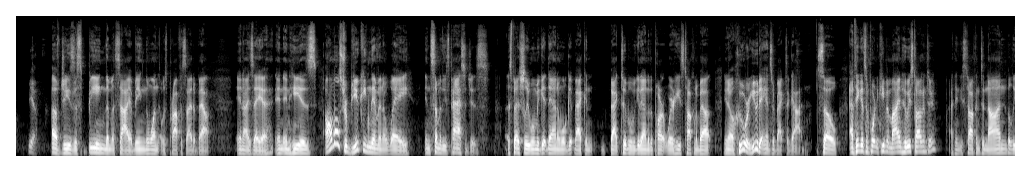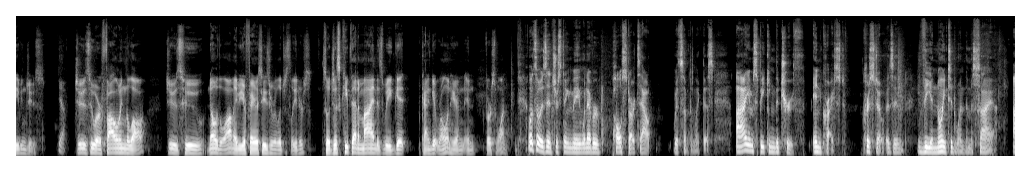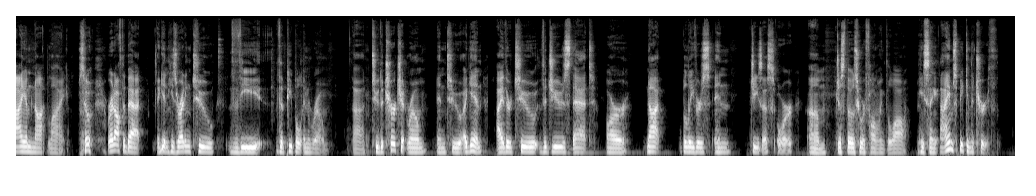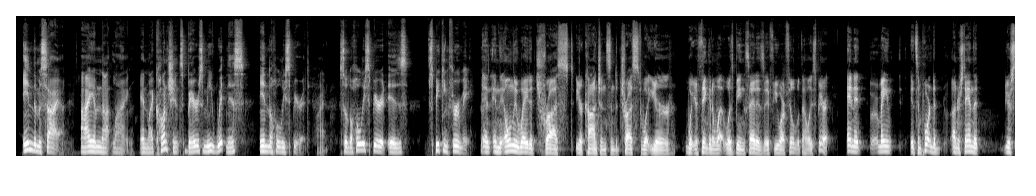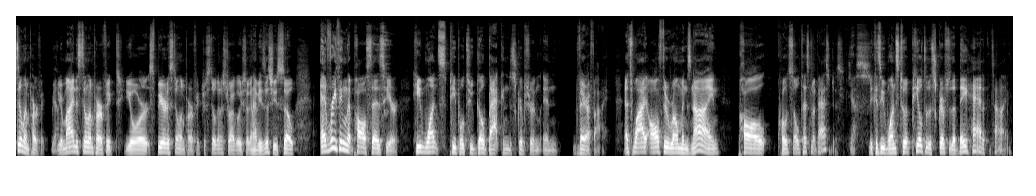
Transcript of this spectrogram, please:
Of Jesus being the Messiah, being the one that was prophesied about in Isaiah. And, and he is almost rebuking them in a way in some of these passages, especially when we get down and we'll get back and back to it, but we get down to the part where he's talking about, you know, who are you to answer back to God? So I think it's important to keep in mind who he's talking to. I think he's talking to non believing Jews. Yeah. Jews who are following the law, Jews who know the law, maybe your Pharisees your religious leaders. So just keep that in mind as we get kind of get rolling here in, in verse one. Well, it's always interesting to me whenever Paul starts out with something like this. I am speaking the truth in Christ. Christo, as in the anointed one, the Messiah. I am not lying. So right off the bat, again, he's writing to the the people in Rome, uh, to the church at Rome, and to again either to the Jews that are not believers in Jesus or um, just those who are following the law. He's saying, I am speaking the truth in the Messiah. I am not lying, and my conscience bears me witness in the Holy Spirit. Right. So the Holy Spirit is speaking through me. And, and the only way to trust your conscience and to trust what you're what you're thinking and what was being said is if you are filled with the Holy Spirit. And it, I mean, it's important to understand that you're still imperfect. Yeah. Your mind is still imperfect. Your spirit is still imperfect. You're still going to struggle. You're still going to have these issues. So, everything that Paul says here, he wants people to go back into Scripture and, and verify. That's why all through Romans 9, Paul quotes Old Testament passages Yes. because he wants to appeal to the Scripture that they had at the time,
